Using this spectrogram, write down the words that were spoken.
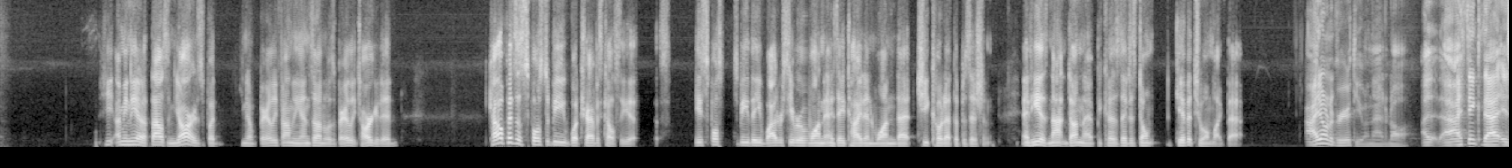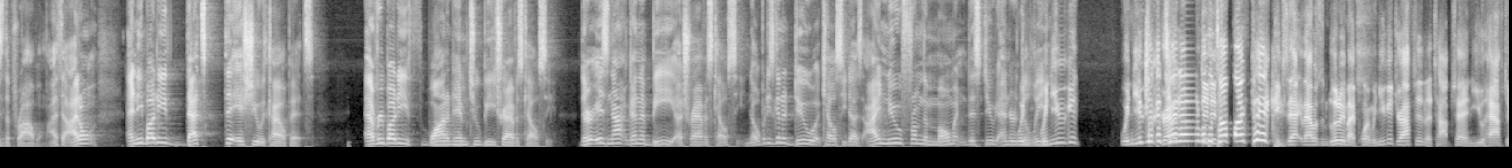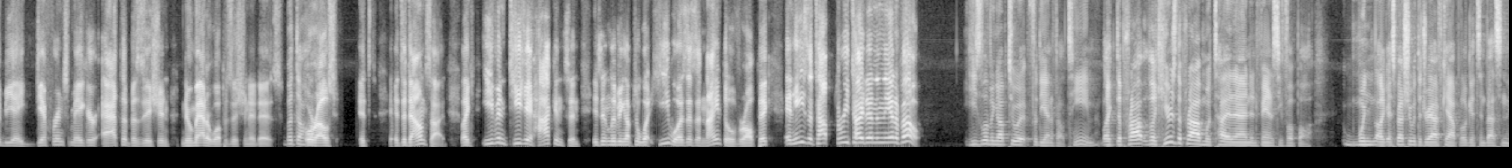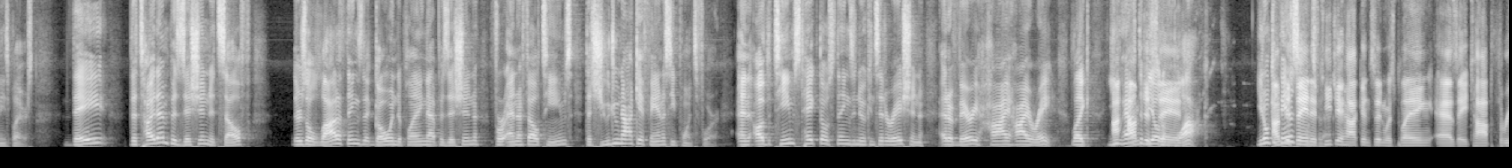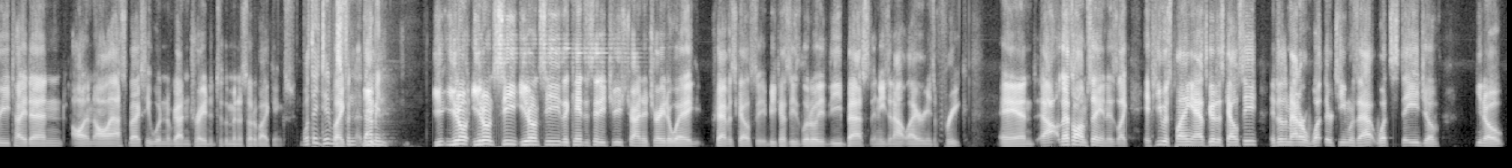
he, I mean, he had a thousand yards, but you know, barely found the end zone, was barely targeted. Kyle Pitts is supposed to be what Travis Kelce is. He's supposed to be the wide receiver one as a tight end one, that cheat code at the position. And he has not done that because they just don't give it to him like that. I don't agree with you on that at all. I I think that is the problem. I th- I don't anybody that's the issue with Kyle Pitts. Everybody wanted him to be Travis Kelce. There is not gonna be a Travis Kelce. Nobody's gonna do what Kelce does. I knew from the moment this dude entered When, the league. when you get when You, you, took a tight end with drafted the in- top five pick. Exactly. That was literally my point. When you get drafted in the top 10, you have to be a difference maker at the position, no matter what position it is, but the or else it's it's a downside. Like even TJ Hockenson isn't living up to what he was as a ninth overall pick, and he's a top three tight end in the NFL. he's living up to it for the NFL team. Like the problem, like here's the problem with tight end in fantasy football. When like especially with the draft capital gets invested in these players, they the tight end position itself. There's a lot of things that go into playing that position for NFL teams that you do not get fantasy points for. And other teams take those things into consideration at a very high, high rate. Like you I- have I'm to be able to block. You don't get I'm just saying, if. TJ Hockenson was playing as a top three tight end in all aspects, he wouldn't have gotten traded to the Minnesota Vikings. what they did was, like, phen- I mean, You you don't you don't see you don't see the Kansas City Chiefs trying to trade away Travis Kelce because he's literally the best and he's an outlier and he's a freak. And uh, that's all I'm saying is like if he was playing as good as Kelce, it doesn't matter what their team was at, what stage of you know,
